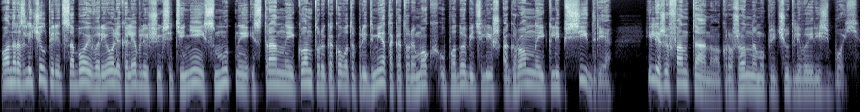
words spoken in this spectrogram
Он различил перед собой в ореоле колеблющихся теней смутные и странные контуры какого-то предмета, который мог уподобить лишь огромной клипсидре или же фонтану, окруженному причудливой резьбой.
